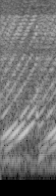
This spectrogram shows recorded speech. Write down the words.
Yeah.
